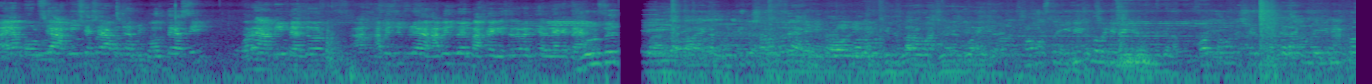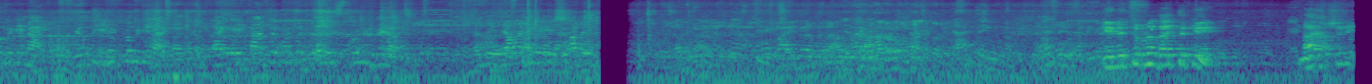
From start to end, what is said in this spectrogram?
ভাইয়া বলছে আমি শেষে আমাদের আমি বলতে আসি পরে আমি মেজর আহ, হাবিব ইব্রাহিম হাবিব ভাই বাসায় গেছিলাম খেয়াল লাগে দেখা সমস্ত ইউনিট কমিটি ভেঙে বর্তমানে সেরকম জেলায় কোনো ইউনিট কমিটি নাই। যেহেতু ইউনিট কমিটি নাই তাই এই কার্যক্রমটা স্থগিত হয়ে যাচ্ছে জেলা নিয়ে সাবেক দায়িত্ব কে? না আসেনি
